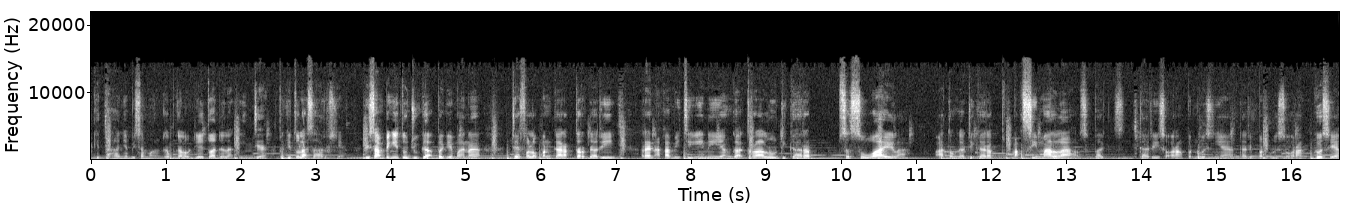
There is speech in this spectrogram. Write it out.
Kita hanya bisa menganggap kalau dia itu adalah ninja. Begitulah seharusnya. Di samping itu juga bagaimana development karakter dari Ren Akamichi ini yang nggak terlalu digarap sesuai lah atau nggak digarap maksimal lah sebagai dari seorang penulisnya dari penulis seorang Ghost ya.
